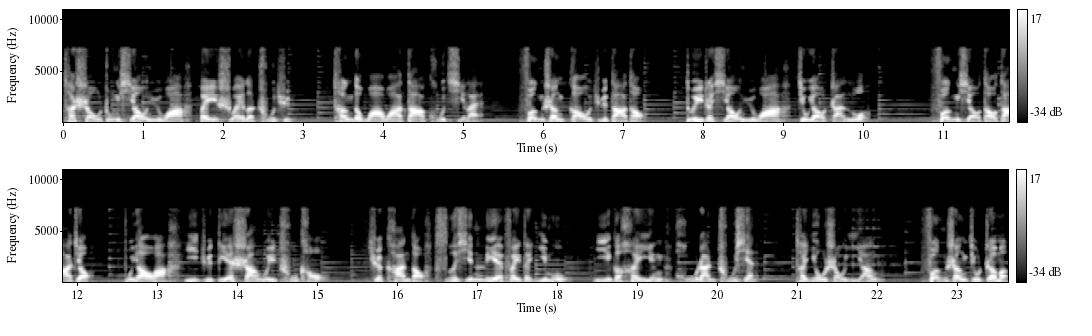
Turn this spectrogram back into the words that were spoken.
他手中小女娃被摔了出去，疼得哇哇大哭起来。丰盛高举大刀，对着小女娃就要斩落。风小刀大叫：“不要啊！”一句爹尚未出口，却看到撕心裂肺的一幕：一个黑影忽然出现，他右手一扬，风盛就这么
